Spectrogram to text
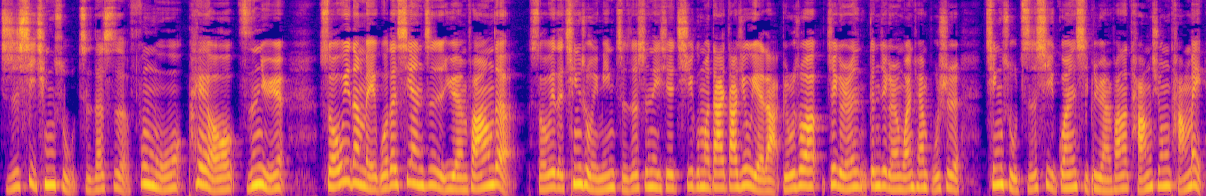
直系亲属指的是父母、配偶、子女。所谓的美国的限制，远房的。所谓的亲属移民，指的是那些七姑八大大舅爷的，比如说这个人跟这个人完全不是亲属直系关系，是远房的堂兄堂妹，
